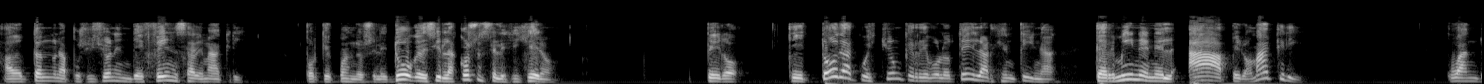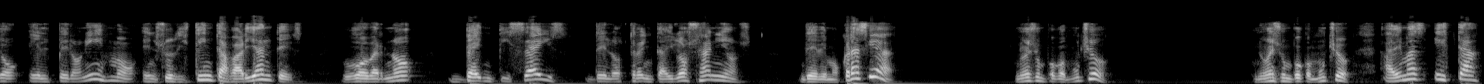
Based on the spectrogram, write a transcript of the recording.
adoptando una posición en defensa de Macri, porque cuando se le tuvo que decir las cosas se les dijeron pero que toda cuestión que revolotee la Argentina termine en el ah, pero Macri, cuando el peronismo en sus distintas variantes gobernó 26 de los 32 años de democracia, ¿no es un poco mucho? ¿No es un poco mucho? Además, esta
